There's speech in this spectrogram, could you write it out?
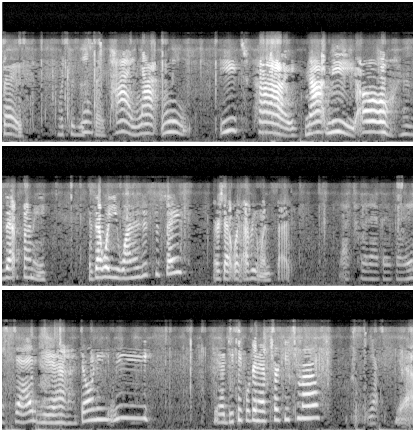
say? What does it Eat say? pie, not me. Eat pie, not me. Oh, is that funny? Is that what you wanted it to say? Or is that what everyone said? That's what everybody said. Yeah, don't eat me. Yeah, do you think we're going to have turkey tomorrow? Yep. Yeah.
